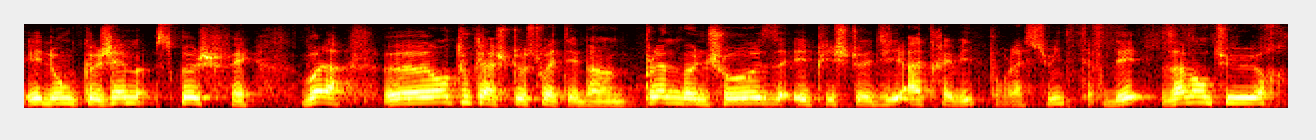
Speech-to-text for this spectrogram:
et donc que j'aime ce que je fais. Voilà. Euh, en tout cas, je te souhaite eh ben, plein de bonnes choses et puis je te dis à très vite pour la suite des aventures.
